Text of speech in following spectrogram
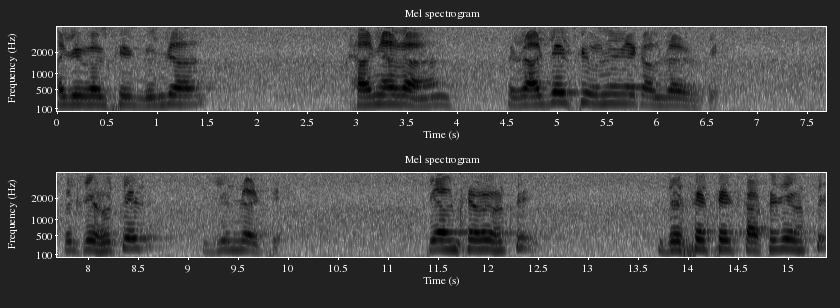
हरिभाऊची गुंजा ठाण्याला राजाची म्हणून एक आमदार होते. पण ते होते जुन्नरचे ते आमच्यावर होते. जसे ते काकडे होते.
